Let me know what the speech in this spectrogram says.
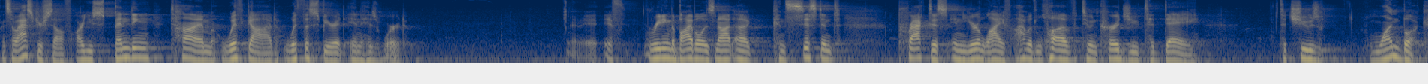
And so ask yourself are you spending time with God, with the Spirit in His Word? If reading the Bible is not a consistent practice in your life, I would love to encourage you today to choose one book,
